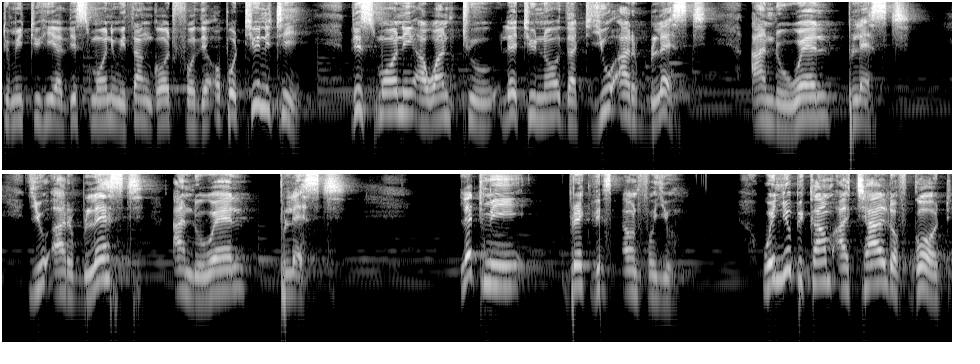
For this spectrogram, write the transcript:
to meet you here this morning. We thank God for the opportunity. This morning, I want to let you know that you are blessed and well blessed. You are blessed and well blessed. Let me break this down for you. When you become a child of God,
